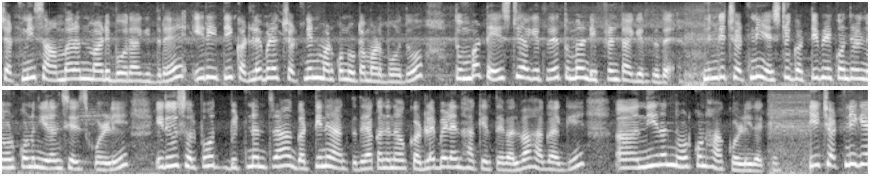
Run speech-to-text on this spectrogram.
ಚಟ್ನಿ ಸಾಂಬಾರನ್ನು ಮಾಡಿ ಬೋರಾಗಿದ್ದರೆ ಈ ರೀತಿ ಕಡಲೆಬೇಳೆ ಚಟ್ನಿನ ಮಾಡ್ಕೊಂಡು ಊಟ ಮಾಡ್ಬೋದು. ತುಂಬ ಟೇಸ್ಟಿ ಆಗಿರ್ತದೆ, ತುಂಬ ಡಿಫ್ರೆಂಟ್ ಆಗಿರ್ತದೆ. ನಿಮಗೆ ಚಟ್ನಿ ಎಷ್ಟು ಗಟ್ಟಿ ಬೇಕು ಅಂತೇಳಿ ನೋಡಿಕೊಂಡು ನೀರನ್ನು ಸೇರಿಸ್ಕೊಳ್ಳಿ. ಇದು ಸ್ವಲ್ಪ ಹೊತ್ತು ಬಿಟ್ಟ ನಂತರ ಗಟ್ಟಿನೇ ಆಗ್ತದೆ. ಯಾಕಂದರೆ ನಾವು ಕಡಲೆಬೇಳೆನ ಹಾಕಿರ್ತೇವಲ್ವ? ಹಾಗಾಗಿ ನೀರನ್ನು ನೋಡ್ಕೊಂಡು ಹಾಕ್ಕೊಳ್ಳಿ ಇದಕ್ಕೆ. ಈ ಚಟ್ನಿಗೆ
